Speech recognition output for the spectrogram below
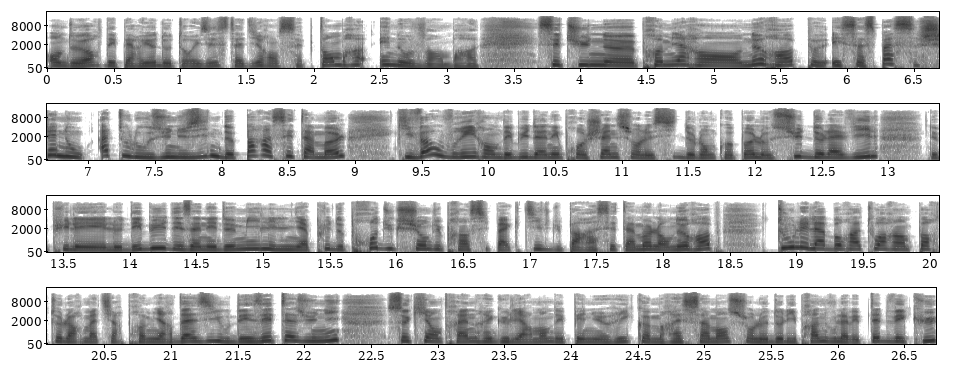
en dehors des périodes autorisées, c'est-à-dire en septembre et novembre. C'est une première en Europe et ça se passe chez nous, à Toulouse, une usine de paracétamol qui va ouvrir en début d'année prochaine sur le site de l'Oncopole au sud de la ville. Depuis le début des années 2000, il n'y a plus de production du principe actif du paracétamol en Europe. Tous les laboratoires importent leurs matières premières d'Asie ou des États-Unis, ce qui entraîne régulièrement des pénuries comme récemment sur le doliprane, vous l'avez peut-être vécu.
